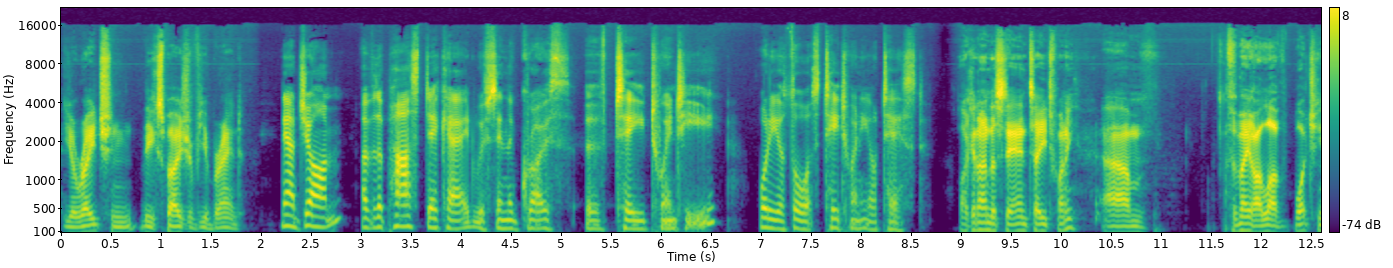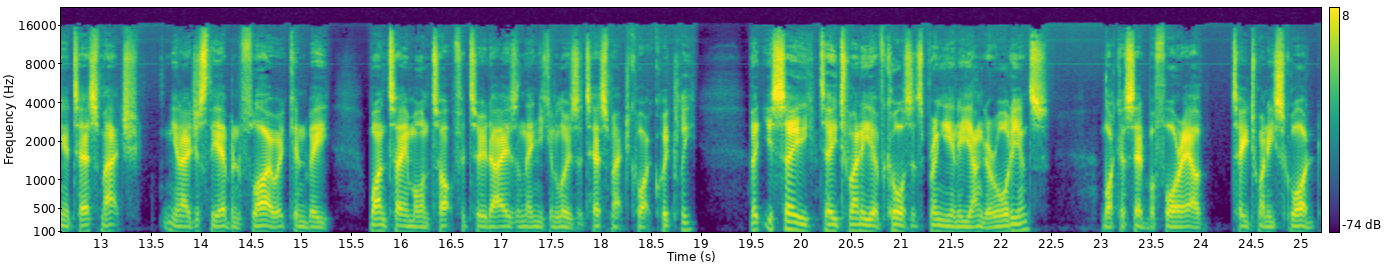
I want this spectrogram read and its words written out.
your reach and the exposure of your brand. Now, John, over the past decade, we've seen the growth of T20. What are your thoughts, T20 or Test? I can understand T20. Um, for me, I love watching a Test match. You know, just the ebb and flow. It can be one team on top for two days, and then you can lose a Test match quite quickly. But you see, T20, of course, it's bringing in a younger audience. Like I said before, our T20 squad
